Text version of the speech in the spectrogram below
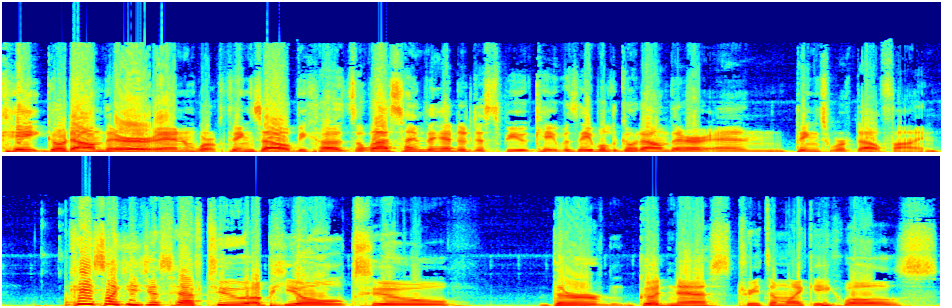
Kate go down there and work things out because the last time they had a dispute, Kate was able to go down there and things worked out fine. Kate's like, you just have to appeal to their goodness, treat them like equals,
